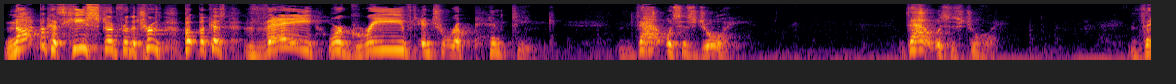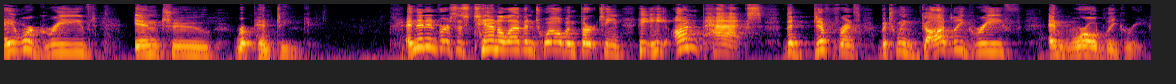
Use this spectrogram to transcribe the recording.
not because he stood for the truth, but because they were grieved into repenting. That was his joy. That was his joy. They were grieved into repenting. And then in verses 10, 11, 12, and 13, he, he unpacks the difference between godly grief and worldly grief.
